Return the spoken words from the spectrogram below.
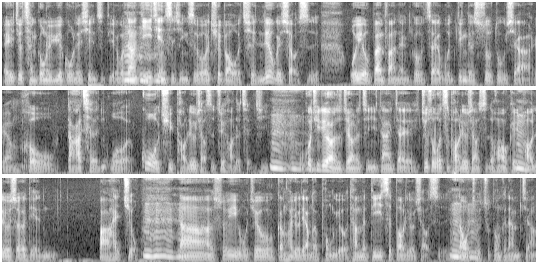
哎，就成功的越过了限制点。我当然第一件事情是我要确保我前六个小时。我有办法能够在稳定的速度下，然后达成我过去跑六小时最好的成绩。嗯嗯，我过去六小时最好的成绩大概在，就是我只跑六小时的话，我可以跑六十二点八还九。嗯嗯，那所以我就刚好有两个朋友，他们第一次报六小时，那我就主动跟他们讲，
